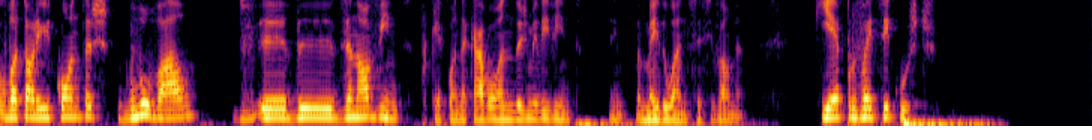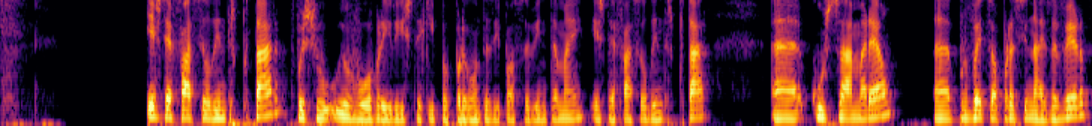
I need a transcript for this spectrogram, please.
relatório e contas global de, eh, de 19-20, porque é quando acaba o ano 2020, em meio do ano, sensivelmente, que é proveitos e custos. Este é fácil de interpretar, depois eu vou abrir isto aqui para perguntas e para o Sabino também. Este é fácil de interpretar. Uh, custos a amarelo, uh, proveitos operacionais a verde.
